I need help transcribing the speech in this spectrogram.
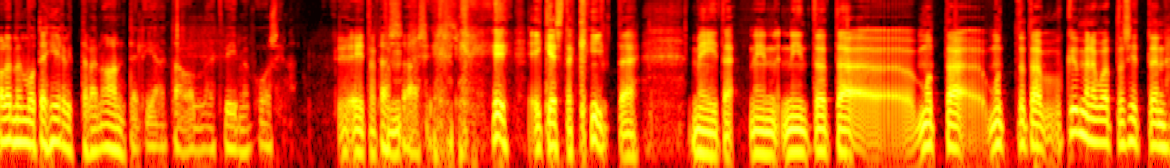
Olemme muuten hirvittävän anteliaita olleet viime vuosina ei, totta, tässä asiassa. Ei, ei kestä kiittää meitä. Niin, niin tota, mutta mutta tota, kymmenen vuotta sitten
